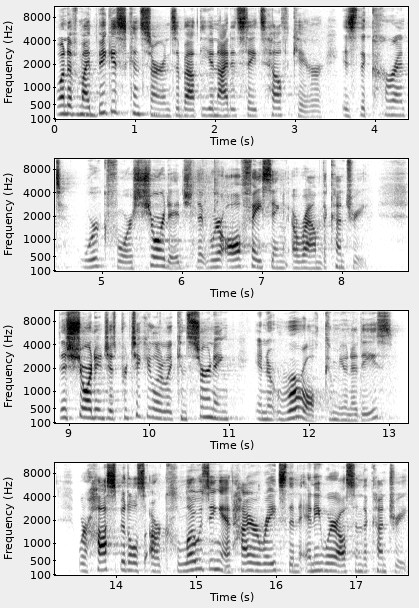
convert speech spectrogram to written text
One of my biggest concerns about the United States healthcare is the current workforce shortage that we're all facing around the country. This shortage is particularly concerning in rural communities where hospitals are closing at higher rates than anywhere else in the country.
